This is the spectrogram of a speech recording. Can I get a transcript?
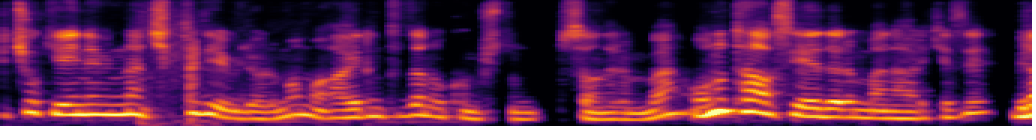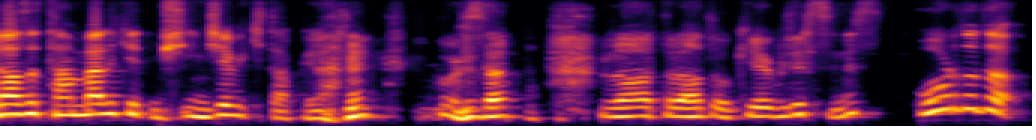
birçok yayın evinden çıktı diye biliyorum ama ayrıntıdan okumuştum sanırım ben. Onu tavsiye ederim ben herkese. Biraz da tembellik etmiş ince bir kitap yani. o yüzden rahat rahat okuyabilirsiniz. Orada da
